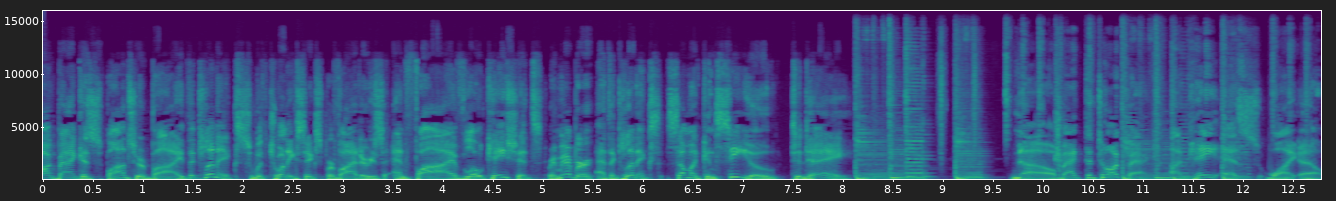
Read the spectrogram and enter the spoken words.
talkback is sponsored sponsored by The Clinics with 26 providers and five locations. Remember, at The Clinics, someone can see you today. Now, back to Talkback on KSYL.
